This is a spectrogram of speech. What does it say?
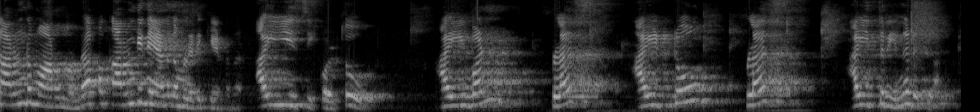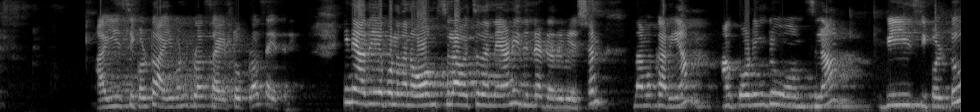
കറണ്ട് മാറുന്നുണ്ട്. അപ്പൊ കറണ്ടിനെയാണ് നമ്മൾ എടുക്കേണ്ടത്. I is equal to I one plus I two plus I three എന്ന് എടുക്കുക. I is equal to I one plus I two plus I three ഇനി അതേപോലെ തന്നെ ഓംസ് ലാ വെച്ച് തന്നെയാണ് ഇതിന്റെ ഡെറിവേഷൻ നമുക്കറിയാം according to Ohm's law V is equal to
